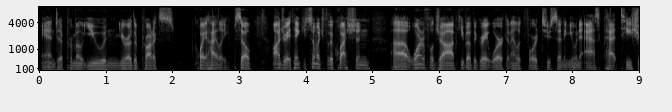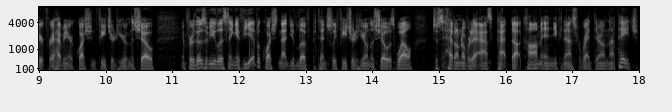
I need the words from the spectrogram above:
and uh, promote you and your other products quite highly. So, Andre, thank you so much for the question. Uh, wonderful job. Keep up the great work. And I look forward to sending you an Ask Pat t shirt for having your question featured here on the show. And for those of you listening, if you have a question that you'd love potentially featured here on the show as well, just head on over to askpat.com and you can ask right there on that page.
